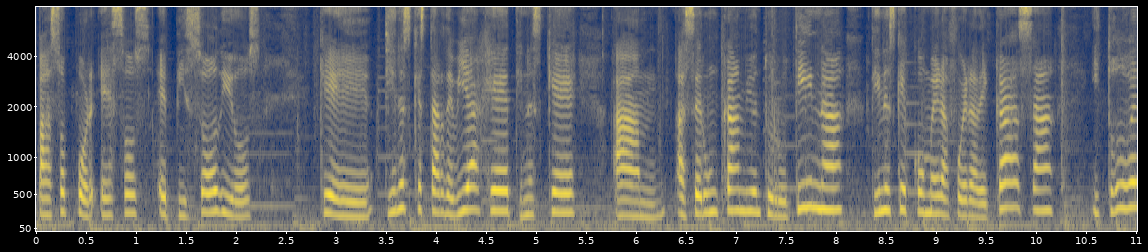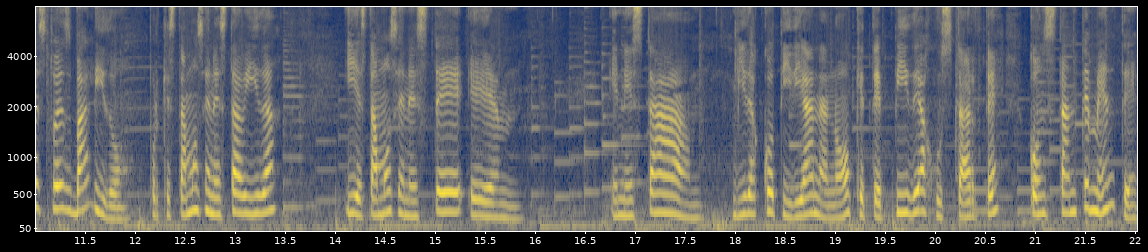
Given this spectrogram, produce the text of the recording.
paso por esos episodios que tienes que estar de viaje, tienes que hacer un cambio en tu rutina, tienes que comer afuera de casa, y todo esto es válido porque estamos en esta vida y estamos en, este, em, en esta vida cotidiana, ¿no? Que te pide ajustarte constantemente.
